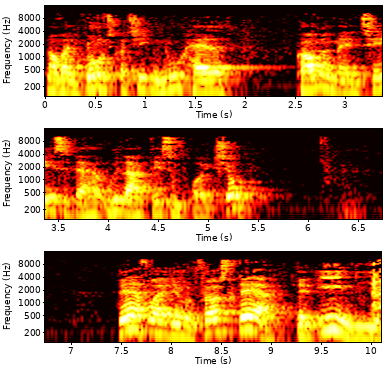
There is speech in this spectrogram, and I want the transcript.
når religionskritikken nu havde kommet med en tese, der har udlagt det som projektion? Derfor er det jo først der, den egentlige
